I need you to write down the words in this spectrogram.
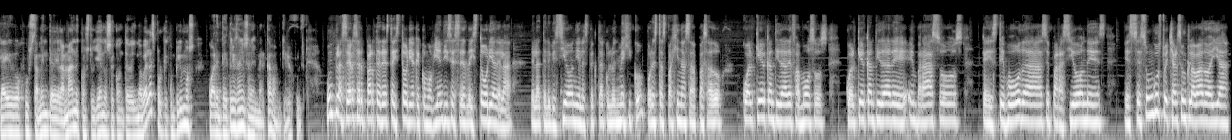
que ha ido justamente de la mano y construyéndose con TV y novelas, porque cumplimos 43 años en el mercado, mi querido Julio. Un placer ser parte de esta historia que, como bien dices, es la historia de la, de la televisión y el espectáculo en México. Por estas páginas ha pasado cualquier cantidad de famosos, cualquier cantidad de embarazos, este, bodas, separaciones. Es, es un gusto echarse un clavado ahí a,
